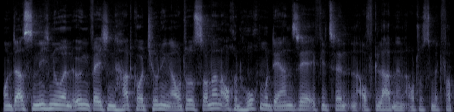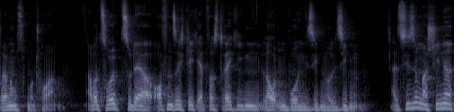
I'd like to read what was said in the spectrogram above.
Und das nicht nur in irgendwelchen Hardcore-Tuning-Autos, sondern auch in hochmodernen, sehr effizienten, aufgeladenen Autos mit Verbrennungsmotoren. Aber zurück zu der offensichtlich etwas dreckigen, lauten Boeing 707. Als diese Maschine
